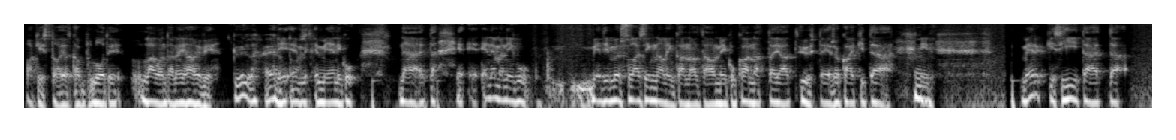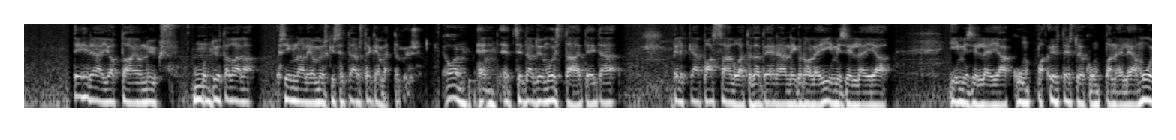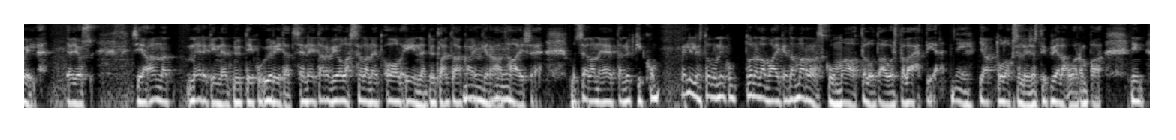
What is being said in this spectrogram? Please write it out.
pakistoon, jotka luoti lauantaina ihan hyvin. Kyllä, niin en, en, en niinku näe, että e, e, enemmän niinku mietin myös sellainen signaalin kannalta on niinku kannattajat, yhteisö, kaikki tämä. Hmm. Niin merkki siitä, että tehdään jotain on yksi, hmm. mutta yhtä lailla signaali on myöskin se täys tekemättömyys. On. Et, on. Et se täytyy muistaa, että ei tämä pelkkää passailua, että tätä tehdään niin noille ihmisille ja ihmisille ja kumppa, yhteistyökumppaneille ja muille. Ja jos siellä annat merkin, että nyt niinku yrität, sen ei tarvi olla sellainen, että all in, että nyt laitetaan kaikki mm, rahat mm. haisee. Mutta sellainen, että nytkin kun pelillisesti on ollut niinku todella vaikeaa marraskuun maaottelutauosta lähtien niin. ja tuloksellisesti vielä huonompaa, niin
